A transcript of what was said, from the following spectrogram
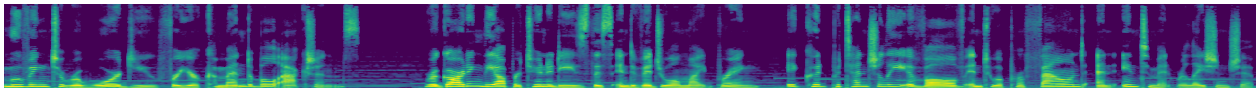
moving to reward you for your commendable actions. Regarding the opportunities this individual might bring, it could potentially evolve into a profound and intimate relationship.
